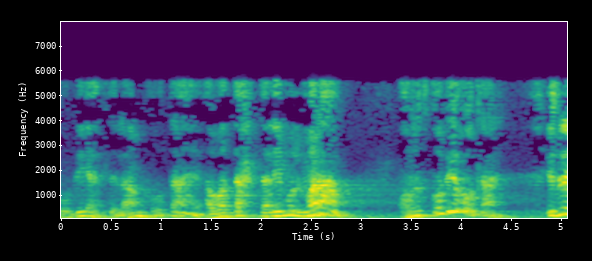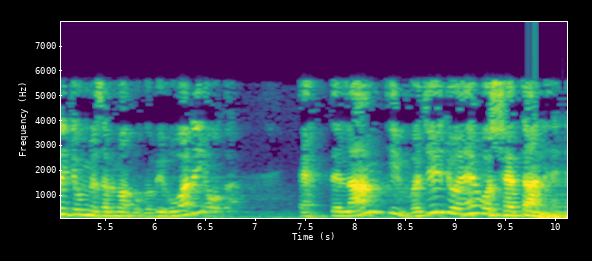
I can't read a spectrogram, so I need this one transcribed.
کو بھی احتلام ہوتا ہے اوتح تلیم المرام، عورت کو بھی ہوتا ہے۔ اس لیے کہ ام سلمہ کو کبھی ہوا نہیں ہوگا۔ احتلام کی وجہ جو ہے، وہ شیطان ہے۔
